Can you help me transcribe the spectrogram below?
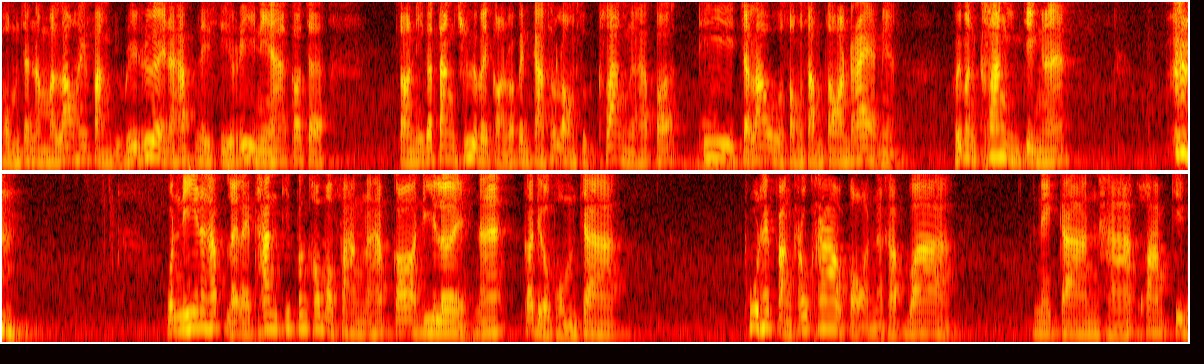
ผมจะนำมาเล่าให้ฟังอยู่เรื่อยๆนะครับ ในซีรีส์นี้ฮะก็จะตอนนี้ก็ตั้งชื่อไปก่อนว่าเป็นการทดลองสุดคลั่งนะครับ เพราะที่จะเล่าสองสามตอนแรกเนี่ยเฮ้ยมันคลั่งจริง ๆ นะฮะวันนี้นะครับ หลาย ๆ ท่านที่เพิ่งเข้ามาฟังนะครับ ก็ดีเลยนะฮะก็เดี๋ยวผมจะพูดให้ฟังคร่าว ๆ ก่อนนะครับว่า ในการหาความจริง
